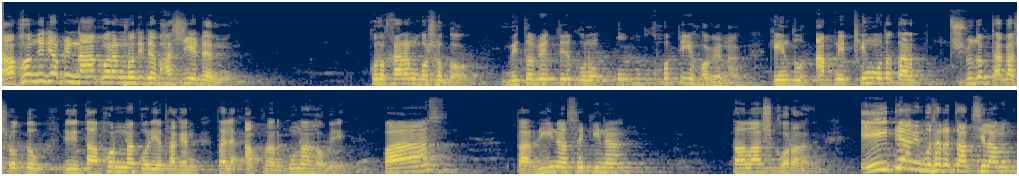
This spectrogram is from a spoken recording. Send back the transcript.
দাফন যদি আপনি না করান, নদীতে ভাসিয়ে দেন, কোনো কারণবশত মৃত ব্যক্তির কোনো ক্ষতি হবে না। কিন্তু আপনি ঠিকমতো তার সুযোগ থাকা সত্ত্বেও যদি দাফন না করিয়ে থাকেন, তাহলে আপনার গুণা হবে। পাঁচ, তার ঋণ আছে কি না তালাশ করা। এইটা আমি বোঝাতে চাচ্ছিলাম,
